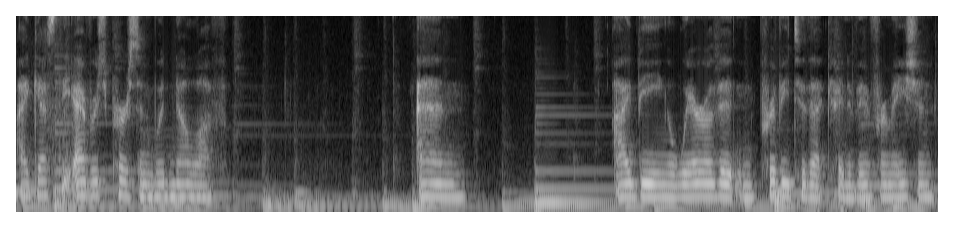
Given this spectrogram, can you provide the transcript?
I guess the average person would know of. And I being aware of it and privy to that kind of information,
